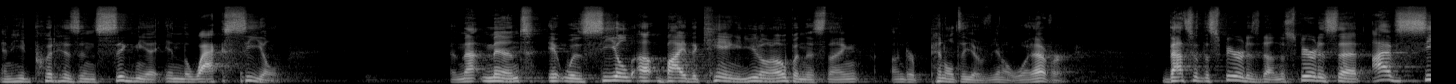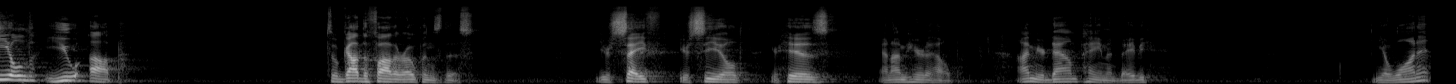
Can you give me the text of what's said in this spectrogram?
and he'd put his insignia in the wax seal. And that meant it was sealed up by the king, and you don't open this thing under penalty of, you know, whatever. That's what the Spirit has done. The Spirit has said, I've sealed you up. So God the Father opens this. You're safe, you're sealed, you're His, and I'm here to help. I'm your down payment, baby. You want it?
